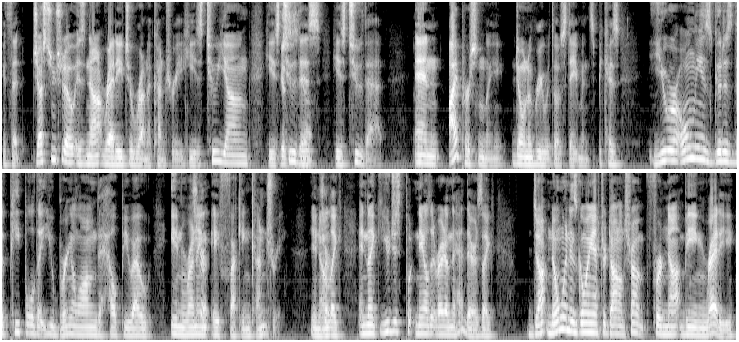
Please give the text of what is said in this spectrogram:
it's that Justin Trudeau is not ready to run a country. He's too young. He is too this. He is too that. And I personally don't agree with those statements because you are only as good as the people that you bring along to help you out in running Sure. a fucking country. You know, Sure. like and like you just put nailed it right on the head. There, it's like Don, no one is going after Donald Trump for not being ready.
